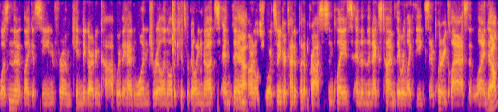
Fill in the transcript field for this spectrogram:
wasn't that like a scene from Kindergarten Cop where they had one drill and all the kids were going nuts, and then yeah. Arnold Schwarzenegger kind of put a process in place, and then the next time they were like the exemplary class that lined yep. up,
